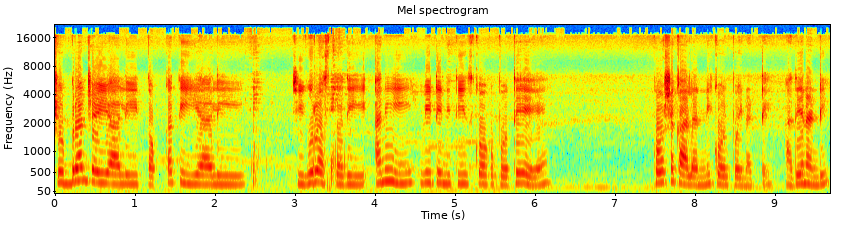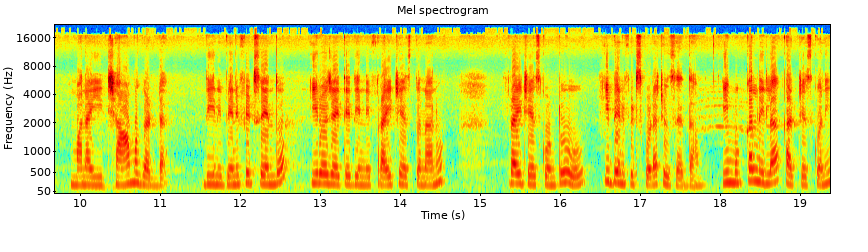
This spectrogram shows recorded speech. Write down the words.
శుభ్రం చేయాలి తొక్క తీయాలి చిగురు వస్తుంది అని వీటిని తీసుకోకపోతే పోషకాలన్నీ కోల్పోయినట్టే. అదేనండి మన ఈ చామగడ్డ. దీని బెనిఫిట్స్ ఏందో ఈరోజు అయితే దీన్ని ఫ్రై చేస్తున్నాను. ఫ్రై చేసుకుంటూ ఈ బెనిఫిట్స్ కూడా చూసేద్దాం. ఈ ముక్కల్ని ఇలా కట్ చేసుకొని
